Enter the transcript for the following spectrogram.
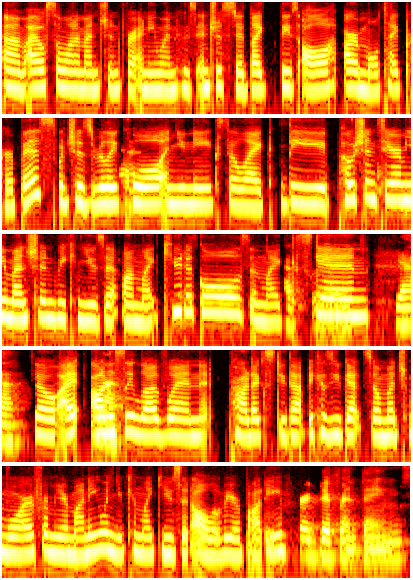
um, I also want to mention for anyone who's interested, like these all are multi-purpose, which is really cool and unique. So like the potion serum you mentioned, we can use it on like cuticles and like Absolutely. skin. Yeah. So I honestly love when products do that because you get so much more from your money when you can like use it all over your body. For different things.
